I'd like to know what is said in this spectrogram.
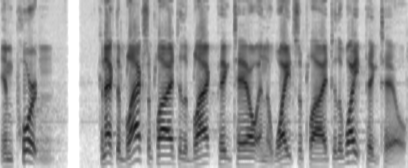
Important, connect the black supply to the black pigtail and the white supply to the white pigtail.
